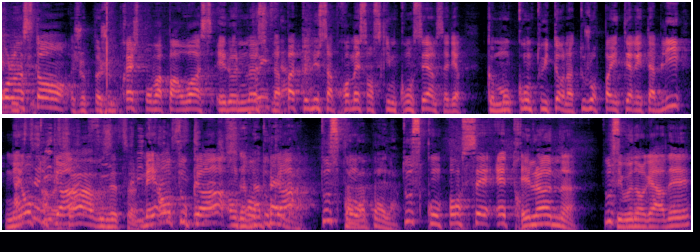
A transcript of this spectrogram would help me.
pour l'instant, je, je me prêche pour ma paroisse. Elon Musk n'a pas tenu sa promesse en ce qui me concerne, c'est-à-dire que mon compte Twitter n'a toujours pas été rétabli, mais ah, en tout cas, vous êtes... mais en tout cas, en, tout cas, tout ce qu'on tout ce qu'on pensait être Elon si vous nous regardez.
